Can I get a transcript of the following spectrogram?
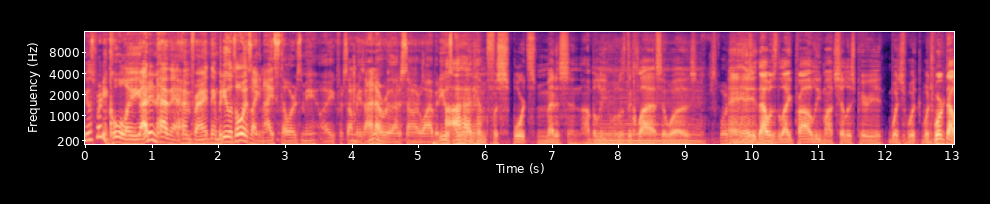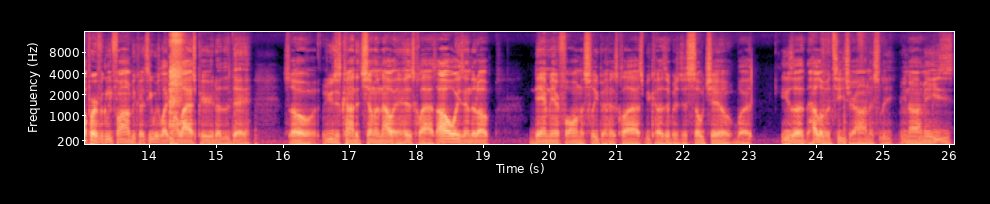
He was pretty cool. Like I didn't have him for anything, but he was always like nice towards me. Like for some reason, I never really understood why, but he was. I cool. had him for sports medicine, I believe it was the class it was, Mm, sports and that was like probably my chillest period, which which which worked out perfectly fine because he was like my last period of the day. So you just kind of chilling out in his class. I always ended up damn near falling asleep in his class because it was just so chill. But he's a hell of a teacher, honestly. You know, what I mean, he's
